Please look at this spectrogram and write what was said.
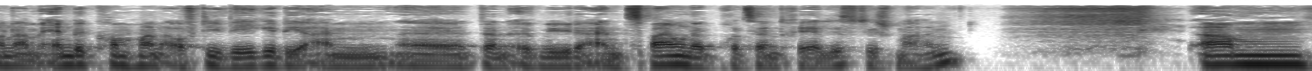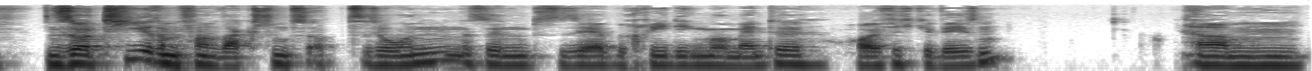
Und am Ende kommt man auf die Wege, die einem äh, dann irgendwie wieder einen 200 Prozent realistisch machen. Ähm, Sortieren von Wachstumsoptionen sind sehr befriedigende Momente häufig gewesen. Ähm,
